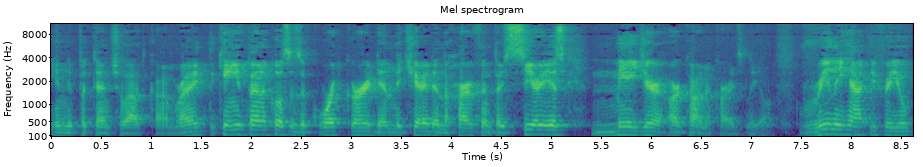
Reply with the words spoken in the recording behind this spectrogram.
in the potential outcome, right? The King of Pentacles is a court card, and the Chariot and the Hierophant are serious, major Arcana cards, Leo. Really happy for you.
